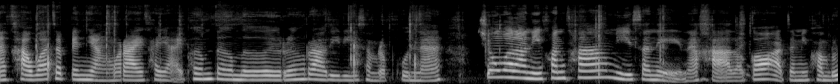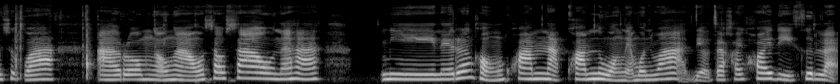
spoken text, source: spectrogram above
นะคะว่าจะเป็นอย่างไรขยายเพิ่มเติมเลย เรื่องราวดีๆสำหรับคุณนะ ช่วงเวลานี้ค่อนข้างมีเสน่ห์นะคะ แล้วก็อาจจะมีความรู้สึกว่าอารมณ์เหงาๆเศร้าๆนะคะ มีในเรื่องของความหนักความหน่วงเนี่ยมนว่าเดี๋ยวจะค่อยๆดีขึ้นแหละ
